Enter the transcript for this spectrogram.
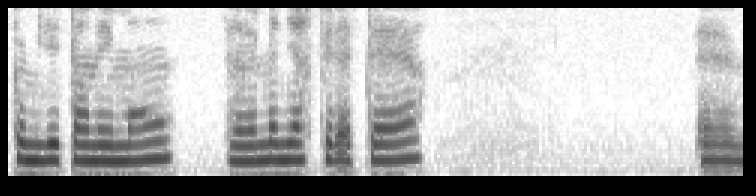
comme il est un aimant, de la même manière que la Terre, euh,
